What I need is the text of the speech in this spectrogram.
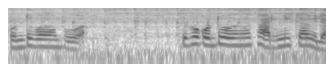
കൊണ്ടുപോകാൻ പോവാ. ഇതിപ്പോ കൊണ്ടുപോകുന്നത് ഭരണിക്കാവില്ല?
